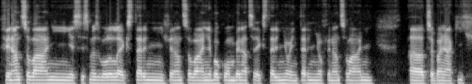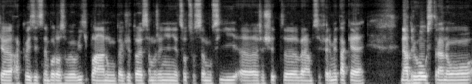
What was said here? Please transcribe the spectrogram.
financování, jestli jsme zvolili externí financování nebo kombinaci externího a interního financování, eh, třeba nějakých akvizic nebo rozvojových plánů, takže to je samozřejmě něco, co se musí řešit v rámci firmy také. Na druhou stranu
